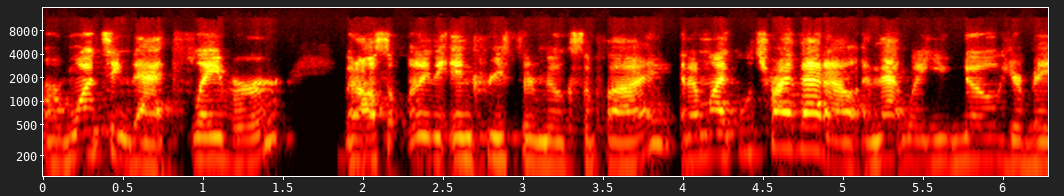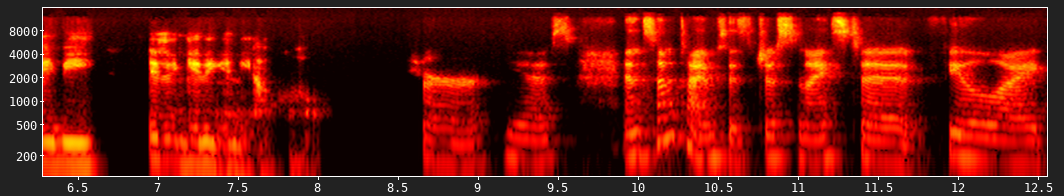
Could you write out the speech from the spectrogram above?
are wanting that flavor, but also wanting to increase their milk supply. And I'm like, well, try that out. And that way you know your baby isn't getting any alcohol. Sure, yes. And sometimes it's just nice to feel like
